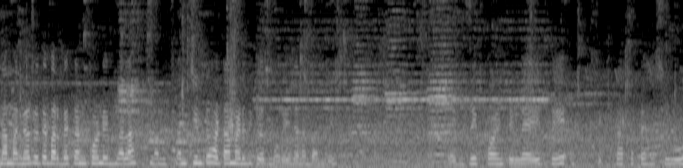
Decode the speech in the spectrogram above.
ನಮ್ಮ ಮನೆಯವ್ರ ಜೊತೆ ಬರ್ಬೇಕು ಅಂದ್ಕೊಂಡಿದ್ವಲ್ಲ ನಮ್ಮ ನಮ್ಮ ಚಿಂಟು ಹಠ ಮಾಡಿದ್ವಿ ಇವತ್ತು ಮೂರೇ ಜನ ಬಂದ್ವಿ. ಎಕ್ಸಿಟ್ ಪಾಯಿಂಟ್ ಇಲ್ಲೇ ಐತಿ. ಸಿಕ್ಕಾಪಟ್ಟೆ ಹಸುವು.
